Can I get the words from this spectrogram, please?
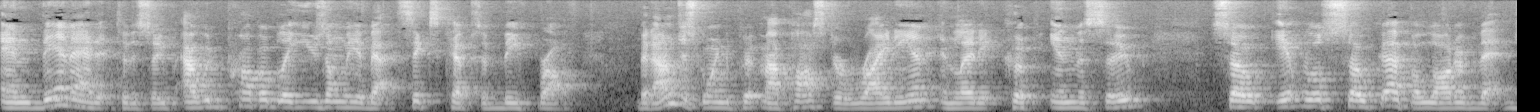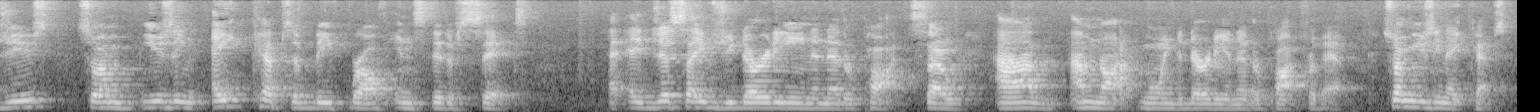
and then add it to the soup, I would probably use only about six cups of beef broth. But I'm just going to put my pasta right in and let it cook in the soup. So it will soak up a lot of that juice. So I'm using eight cups of beef broth instead of six. It just saves you dirtying another pot. So I'm, I'm not going to dirty another pot for that. So I'm using eight cups.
